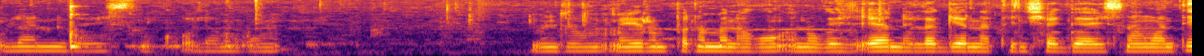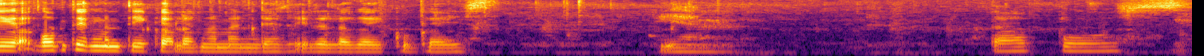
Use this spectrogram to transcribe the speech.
Ulan guys. Hindi ko alam kung medyo mayroon pa naman akong ano guys. Ayan, nilagyan natin siya guys ng mantika. Konting mantika lang naman guys. Ilalagay ko guys. Ayan. Tapos,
